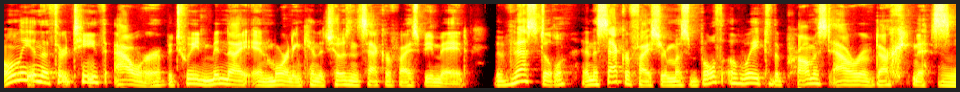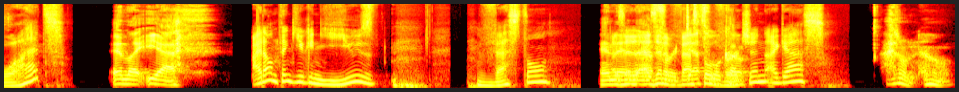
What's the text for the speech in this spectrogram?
"Only in the thirteenth hour between midnight and morning can the chosen sacrifice be made. The vestal and the sacrificer must both await the promised hour of darkness." What? And like, yeah, I don't think you can use Vestal and as, then in, uh, as in a Vestal will come- virgin, I guess. I don't know.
